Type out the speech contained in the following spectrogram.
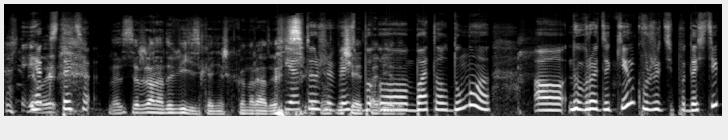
Я, кстати, Сержа надо видеть, конечно, как он радуется. я тоже весь э, батл думала, а, ну, вроде Кинг уже, типа, достиг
